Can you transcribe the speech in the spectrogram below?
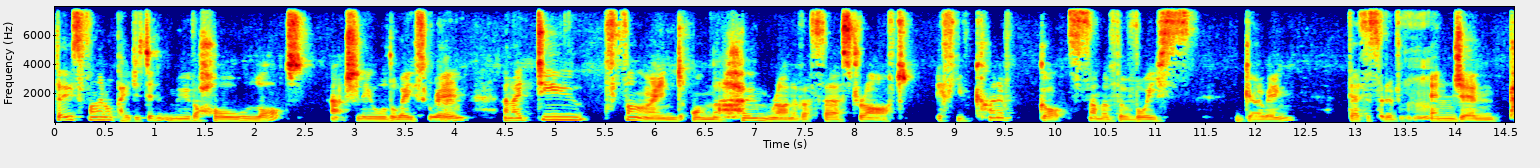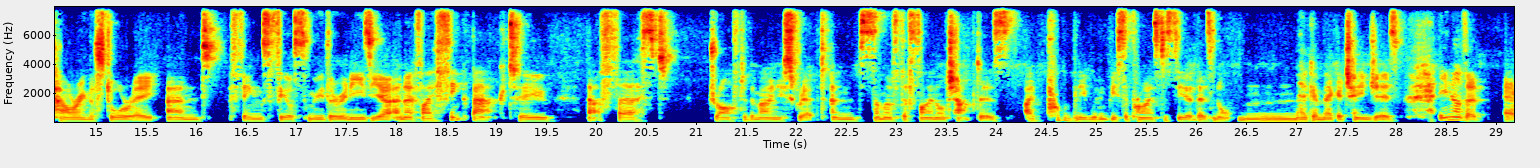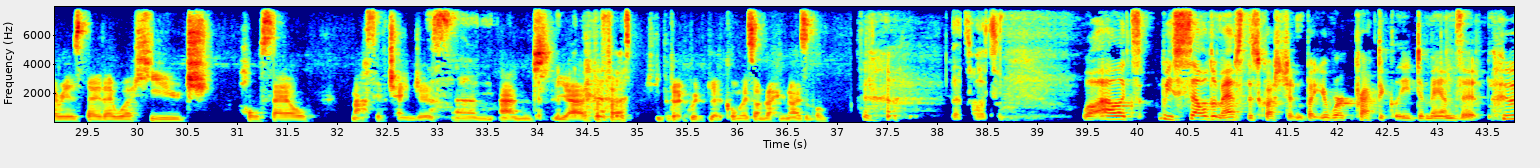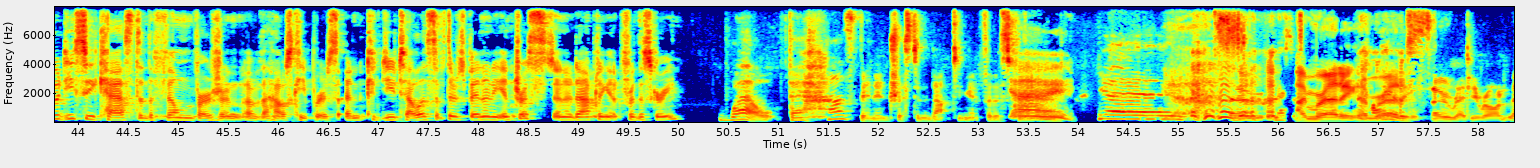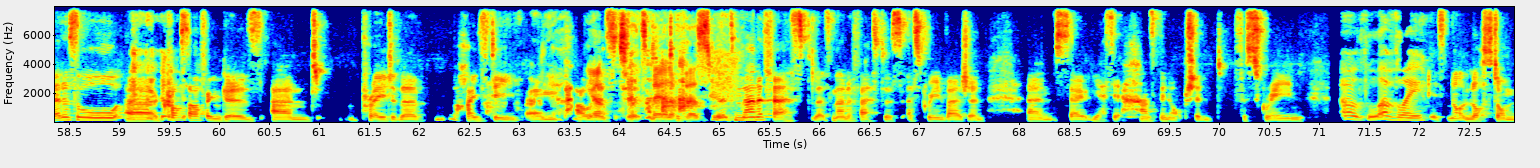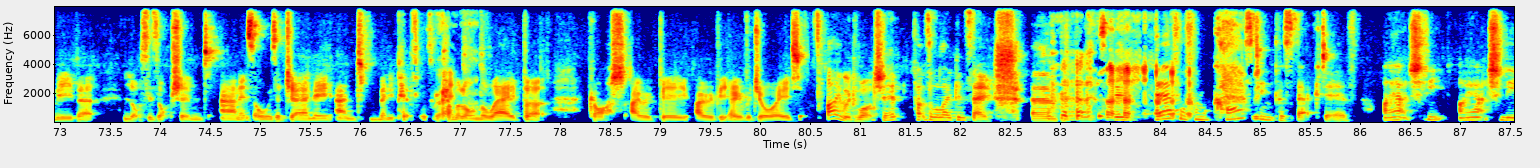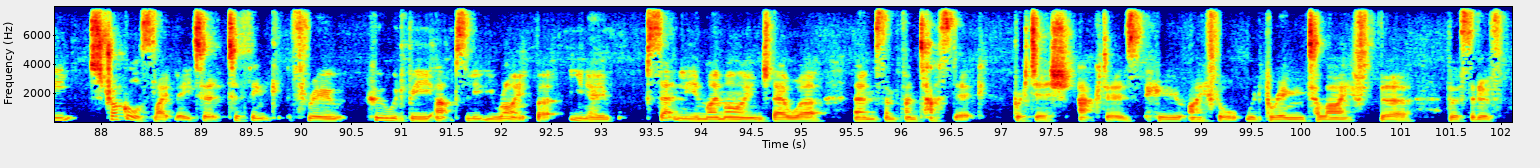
those final pages didn't move a whole lot actually all the way through. And I do find on the home run of a first draft, if you've kind of got some of the voice going. There's a sort of mm-hmm. engine powering the story, and things feel smoother and easier. And if I think back to that first draft of the manuscript and some of the final chapters, I probably wouldn't be surprised to see that there's not mega, mega changes. In other areas, though, there were huge wholesale massive changes. Um, and yeah, the first the book would look almost unrecognizable. That's awesome. Well, Alex, we seldom ask this question, but your work practically demands it. Who do you see cast in the film version of The Housekeepers? And could you tell us if there's been any interest in adapting it for the screen? Well, there has been interest in adapting it for the screen. Yay! Yay! Yeah. So I'm ready. I'm ready. so ready, Ron. Let us all uh, cross our fingers and pray to the heisty um, yeah. powers. Yeah. To, let's manifest. let's manifest. Let's manifest a, a screen version. Um, so yes, it has been optioned for screen. Oh, lovely! It's not lost on me that lots is optioned, and it's always a journey, and many pitfalls can right. come along the way. But gosh, I would be I would be overjoyed. I would watch it. That's all I can say. Um, so therefore, from a casting perspective, I actually I actually struggle slightly to to think through who would be absolutely right. But, you know, certainly in my mind, there were um, some fantastic British actors who I thought would bring to life the, the sort of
